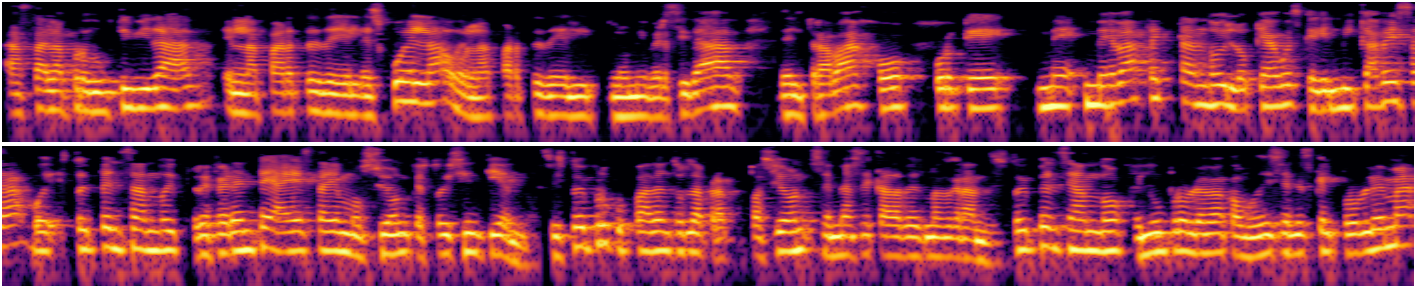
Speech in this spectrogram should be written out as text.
hasta la productividad en la parte de la escuela o en la parte del la universidad, del trabajo, porque me, me, va afectando y lo que hago es que en mi cabeza voy, estoy pensando referente a esta emoción que estoy sintiendo. Si estoy preocupada, entonces la preocupación se me hace cada vez más grande. Si estoy pensando en un problema, como dicen, es que el problema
